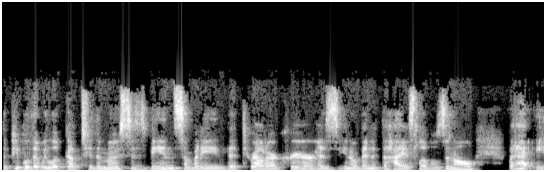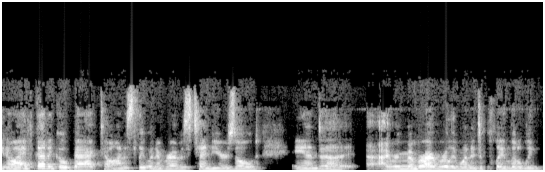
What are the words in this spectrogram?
the people that we look up to the most as being somebody that throughout our career has you know been at the highest levels and all. But i you know i've got to go back to honestly whenever i was 10 years old. And uh, i remember i really wanted to play little league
